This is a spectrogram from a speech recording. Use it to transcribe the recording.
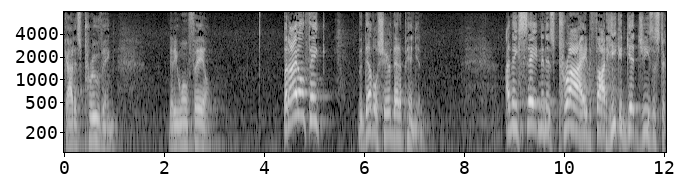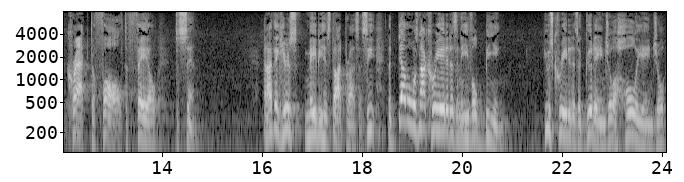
God is proving that he won't fail. But I don't think the devil shared that opinion. I think Satan, in his pride, thought he could get Jesus to crack, to fall, to fail, to sin. And I think here's maybe his thought process. See, the devil was not created as an evil being, he was created as a good angel, a holy angel,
